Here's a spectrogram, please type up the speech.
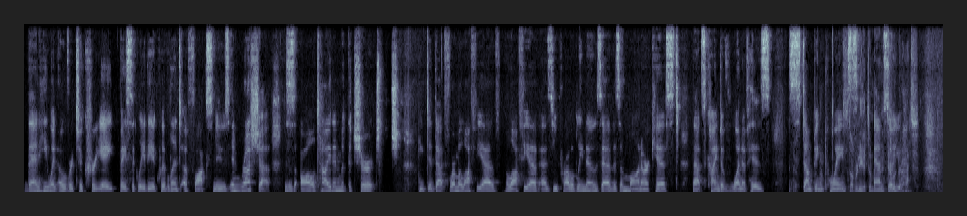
Then he went over to create basically the equivalent of Fox News in Russia. This is all tied in with the church. He did that for Malofeev. Malofeev, as you probably know, Zev is a monarchist. That's kind of one of his yep. stumping points. It's not really a, dem- and a so Democrat. You ha-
